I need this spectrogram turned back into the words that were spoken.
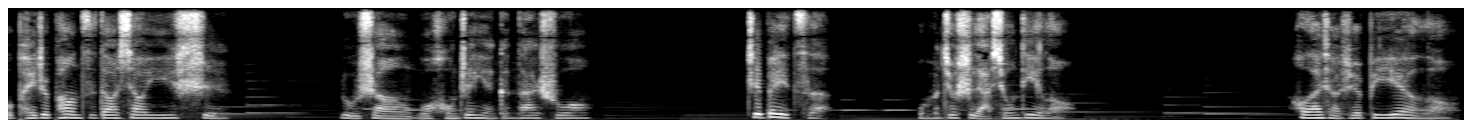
我陪着胖子到校医室。路上，我红着眼跟他说：“这辈子，我们就是俩兄弟了。”后来小学毕业了，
